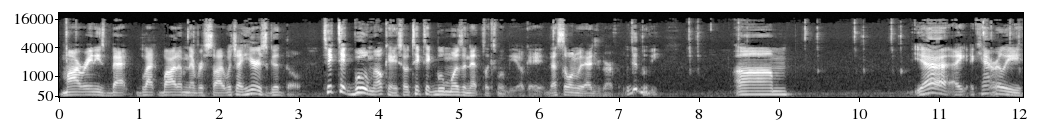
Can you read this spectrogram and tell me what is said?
Ma Rainey's back, Black Bottom, never saw it, which I hear is good, though. Tick Tick Boom. Okay, so Tick Tick Boom was a Netflix movie. Okay, that's the one with Andrew Garfield. Good movie. Um, yeah, I, I can't really.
